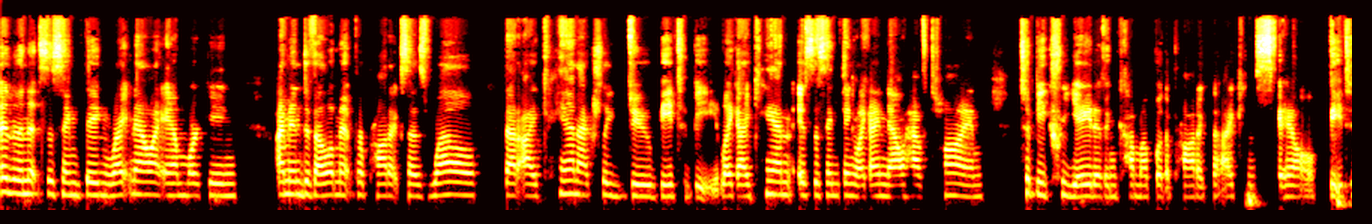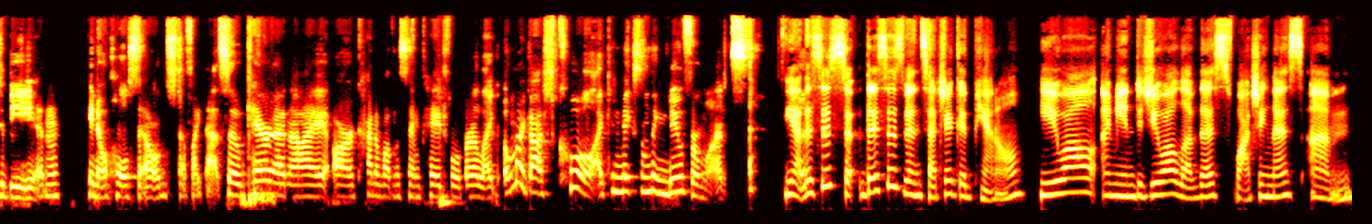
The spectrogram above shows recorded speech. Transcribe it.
And then it's the same thing. Right now, I am working. I'm in development for products as well that I can actually do B2B. Like I can, it's the same thing. Like I now have time to be creative and come up with a product that I can scale B2B and you know wholesale and stuff like that. So Cara and I are kind of on the same page where we're like, oh my gosh, cool! I can make something new for once. yeah, this is so, this has been such a good panel. You all, I mean, did you all love this watching this? Um,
